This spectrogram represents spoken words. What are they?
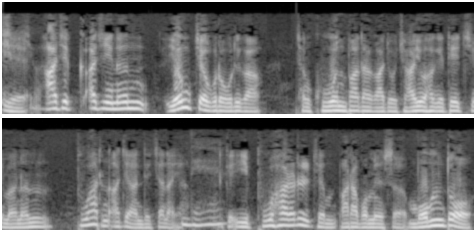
예, 싶죠. 아직까지는 영적으로 우리가 참 구원받아가지고 자유하게 됐지만은 부활은 아직 안 됐잖아요. 네. 그러니까 이 부활을 좀 바라보면서 몸도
